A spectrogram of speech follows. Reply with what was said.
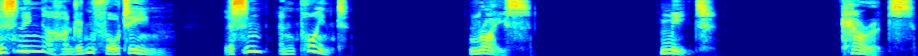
Listening 114. Listen and point. rice, meat, carrots,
